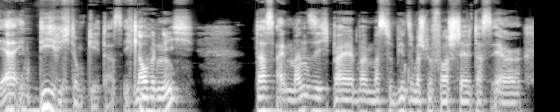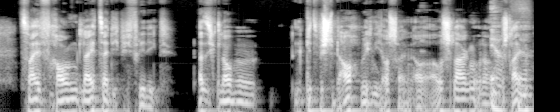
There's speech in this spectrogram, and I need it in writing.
eher in die Richtung geht das. Ich glaube nicht, dass ein Mann sich bei, beim Masturbieren zum Beispiel vorstellt, dass er zwei Frauen gleichzeitig befriedigt. Also ich glaube, gibt's bestimmt auch, will ich nicht ausschlagen oder ja, bestreiten. Ja.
